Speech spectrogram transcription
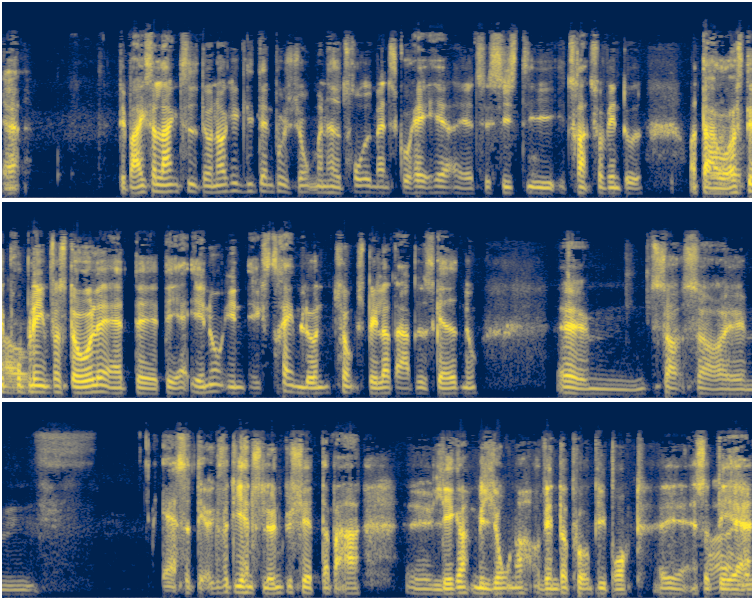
Ja. ja. Det er bare ikke så lang tid. Det var nok ikke lige den position, man havde troet, man skulle have her øh, til sidst i, i transfervinduet. Og der er jo også det problem for Ståle, at øh, det er endnu en ekstrem lundtung spiller, der er blevet skadet nu. Øhm, så så øhm, Ja, så det er jo ikke fordi hans lønbudget, der bare øh, ligger millioner og venter på at blive brugt. Øh, altså Nej, det er,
